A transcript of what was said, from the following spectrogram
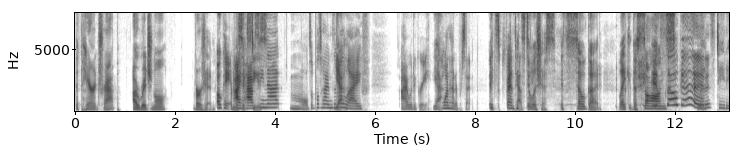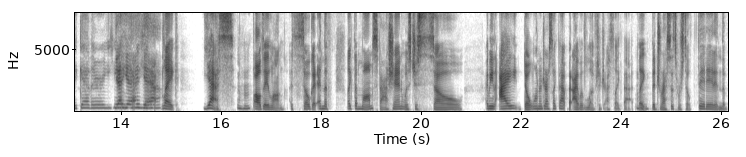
The Parent Trap original version. Okay, from the I have seen that multiple times in Yeah. my life. I would agree. Yeah. 100%. It's, fantastic. It's delicious. It's so good. Like the songs. It's so good. Let's stay together. Yeah, Yeah, yeah, yeah, yeah. yeah. Like, yes, Mhm. all day long. It's so good. And the like the mom's fashion was just so I mean, I don't want to dress like that, but I would love to dress like that. Mm-hmm. Like the dresses were so fitted and the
